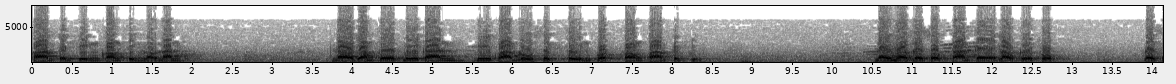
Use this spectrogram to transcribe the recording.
ความเป็นจริงของสิ่งเหล่านั้น เราย่อมเกิดมีการมีความรู้สึกฝืนกฎของความเป็นจริง ในเมื่อประสบความแก่เราเกิดทุกข์ประส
